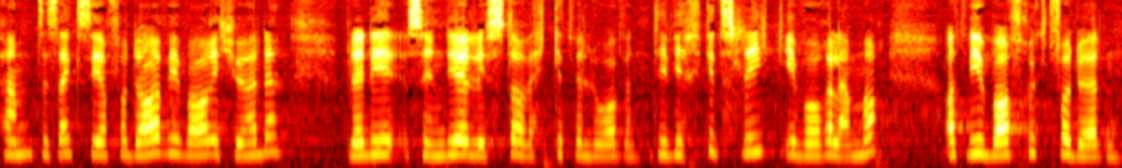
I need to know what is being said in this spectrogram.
5-6 sier for da vi var i kjødet, ble de syndige lyster vekket ved loven. De virket slik i våre lemmer at vi bar frukt for døden.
